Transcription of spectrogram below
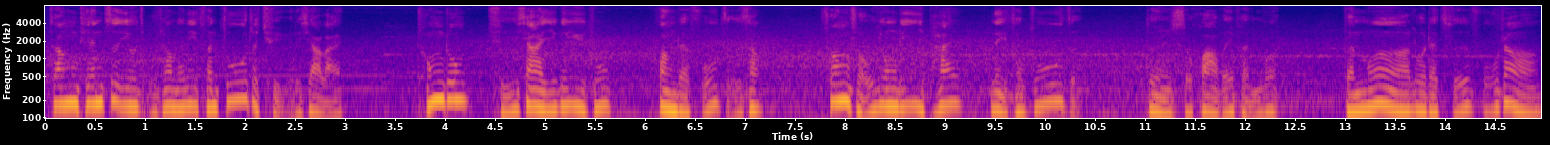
张天志又手上的那串珠子取了下来，从中取下一个玉珠，放在符纸上。双手用力一拍，那串珠子顿时化为粉末，粉末落在瓷符上，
